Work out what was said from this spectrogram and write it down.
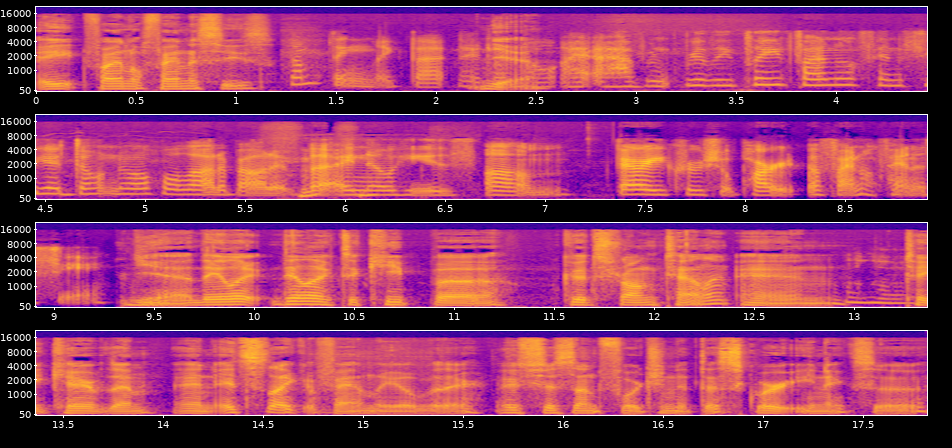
8 Final Fantasies. Something like that. I don't Yeah. know. I, I haven't really played Final Fantasy. I don't know a whole lot about it, but I know he's um very crucial part of Final Fantasy. Yeah, they like they like to keep uh, good, strong talent and Mhm. take care of them, and it's like a family over there. It's just unfortunate that Square Enix uh,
